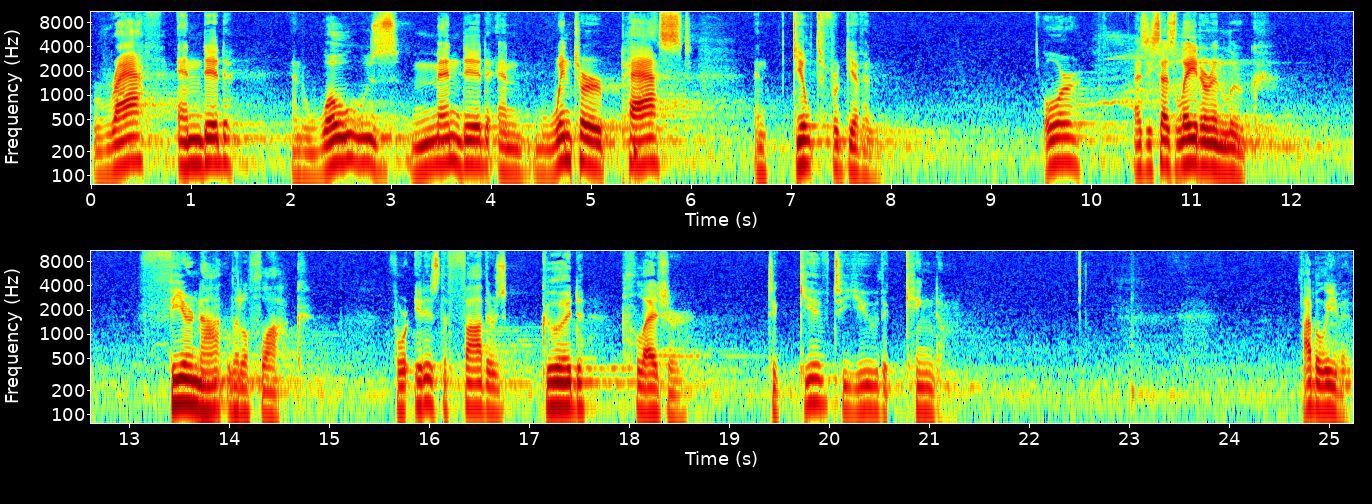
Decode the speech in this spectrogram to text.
wrath ended and woes mended and winter past and guilt forgiven. Or as he says later in Luke Fear not, little flock, for it is the Father's good pleasure to give to you the kingdom. I believe it.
